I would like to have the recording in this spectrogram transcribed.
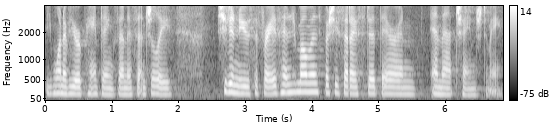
one of your paintings and essentially, she didn't use the phrase hinge moments, but she said, I stood there and, and that changed me.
